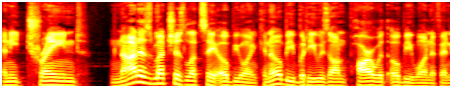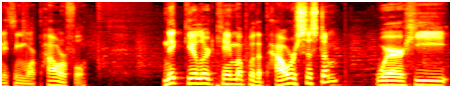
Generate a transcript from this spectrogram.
and he trained not as much as let's say Obi Wan Kenobi, but he was on par with Obi Wan, if anything, more powerful. Nick Gillard came up with a power system where he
